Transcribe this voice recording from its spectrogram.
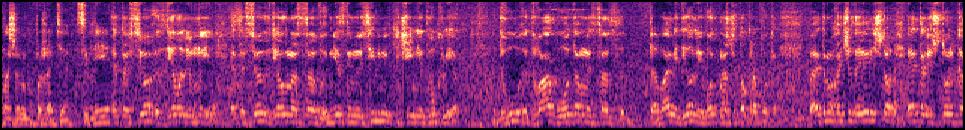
наше рукопожатие сильнее. Это все сделали мы. Это все сделано совместными усилиями в течение двух лет. Дву- два года мы создавали, делали, и вот наш итог работы. Поэтому хочу заверить, что это лишь только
